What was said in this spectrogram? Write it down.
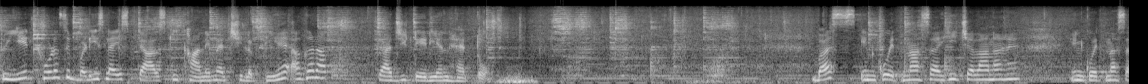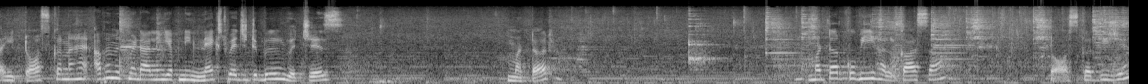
तो ये थोड़ा सी बड़ी स्लाइस प्याज की खाने में अच्छी लगती है, अगर आप वेजिटेरियन हैं तो। बस इनको इतना सा ही चलाना है, इनको इतना सा ही टॉस करना है। अब हम इसमें डालेंगे अपनी नेक्स्ट वेजिटेबल विच इज़ मटर। मटर को भी हल्का सा टॉस कर दीजिए।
